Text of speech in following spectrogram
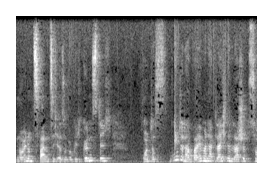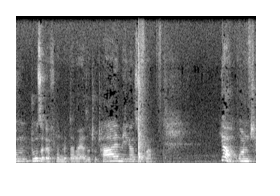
1,29, also wirklich günstig. Und das Gute dabei, man hat gleich eine Lasche zum Dose öffnen mit dabei, also total mega super. Ja, und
